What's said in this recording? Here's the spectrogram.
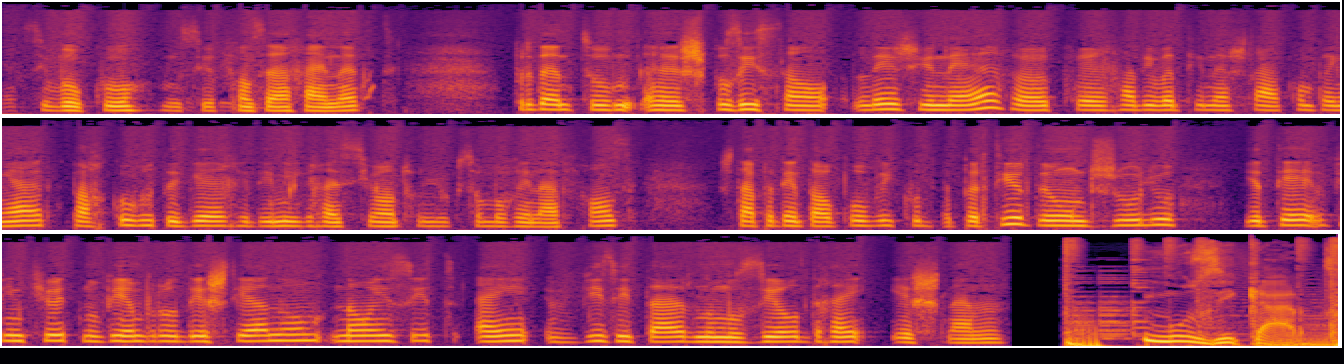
Merci beaucoup, Monsieur François Reinert. Portanto, a exposição Legionnaire, que a Rádio Latina está a acompanhar, parcours de guerra e de imigração entre Luxembourg e la France, está patente ao público a partir de 1 de julho e até 28 de novembro deste ano. Não hesite em visitar no Museu de Rei. Musicarte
